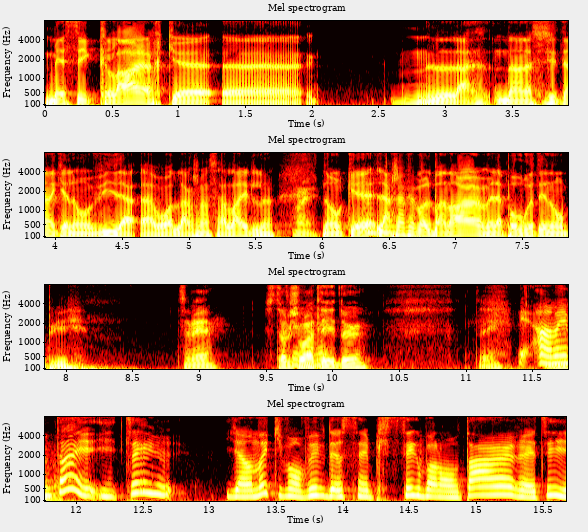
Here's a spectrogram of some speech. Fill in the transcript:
Mais c'est clair que. euh, la- dans la société dans laquelle on vit, la- avoir de l'argent, ça l'aide. Là. Ouais. Donc, euh, Mhm. l'argent fait pas le bonheur, mais la pauvreté non plus. C'est vrai. Si t'as le choix entre les deux. Mais en même temps, il- tu sais, il y en a qui vont vivre de simplicité volontaire. euh, Tu sais, il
